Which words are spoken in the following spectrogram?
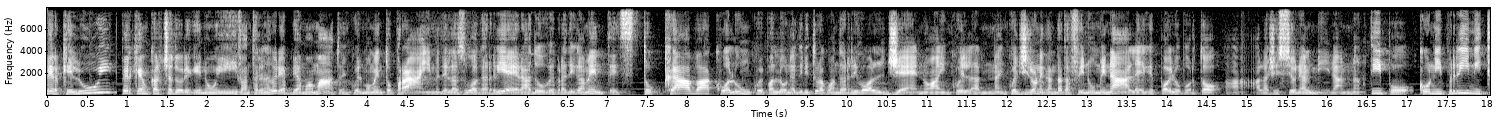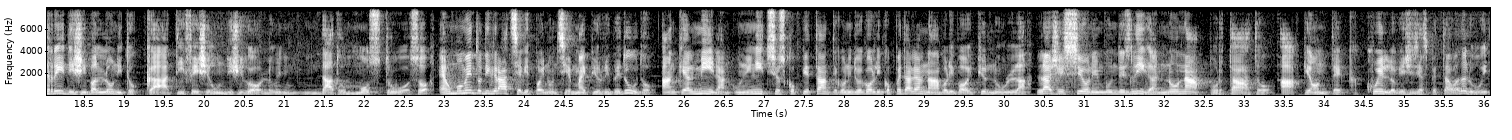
Perché lui? Perché è un calciatore che noi fantallenatori abbiamo amato in quel momento prime della sua carriera dove praticamente stoccava qualunque pallone, addirittura quando arrivò al Genoa in, quella, in quel girone d'andata fenomenale che poi lo portò a, alla cessione al Milan, tipo con i primi 13 palloni toccati fece 11 gol, quindi un dato mostruoso. È un momento di grazia che poi non si è mai più ripetuto. Anche al Milan un inizio scoppiettante con i due gol in Coppa Italia al Napoli, poi più nulla. La cessione in Bundesliga non ha portato a Piontek quello che ci si aspettava da lui.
